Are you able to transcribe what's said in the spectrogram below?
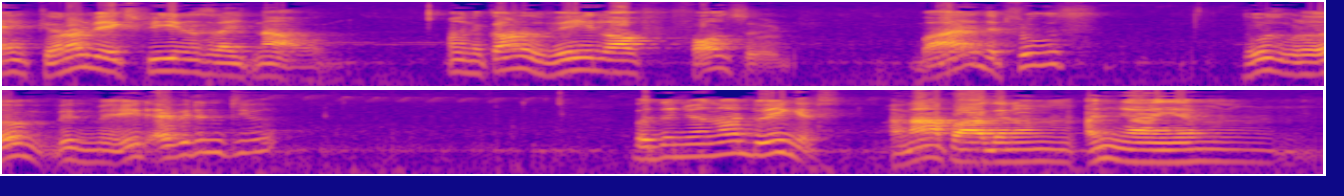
and cannot be experienced right now on account of the veil of falsehood by the truth, those would have been made evident to you. But then you are not doing it. anapadanam, anyayam.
